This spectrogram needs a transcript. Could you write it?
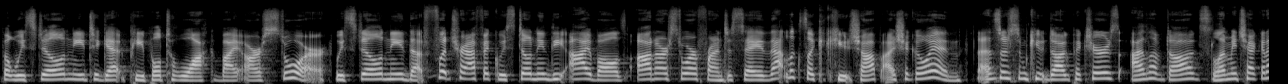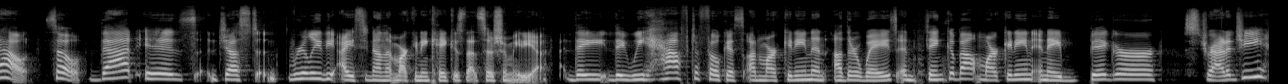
but we still need to get people to walk by our store. We still need that foot traffic. We still need the eyeballs on our storefront to say that looks like a cute shop. I should go in. Those are some cute dog pictures. I love dogs. Let me check it out. So that is just really the icing on that marketing cake is that social media. They they we have to focus on marketing in other ways and think about marketing in a bigger strategy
